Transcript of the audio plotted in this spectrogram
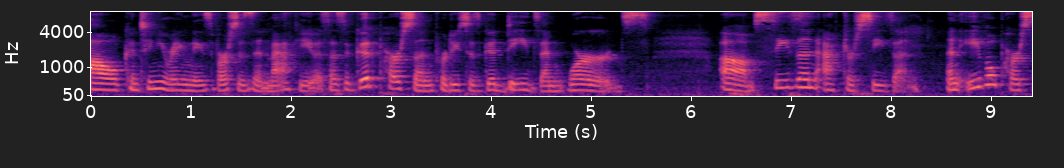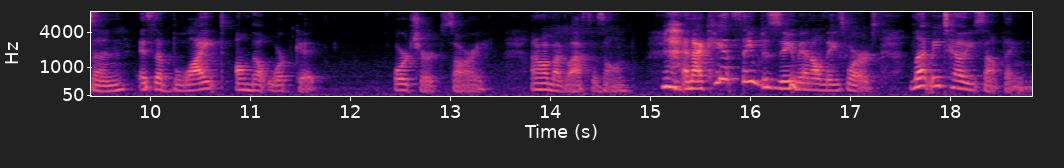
I'll continue reading these verses in Matthew. It says, A good person produces good deeds and words um, season after season. An evil person is a blight on the orchid. Orchard, sorry. I don't have my glasses on. and I can't seem to zoom in on these words. Let me tell you something.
